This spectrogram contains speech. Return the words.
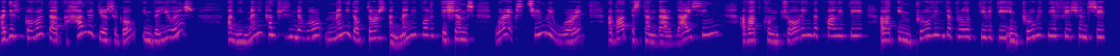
I discovered that 100 years ago in the us and in many countries in the world, many doctors and many politicians were extremely worried about standardizing, about controlling the quality, about improving the productivity, improving the efficiency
